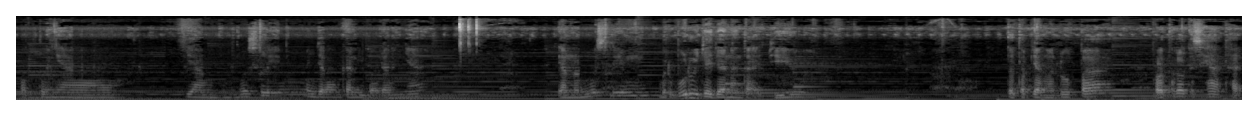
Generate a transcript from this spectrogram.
waktunya yang muslim menjalankan ibadahnya yang non muslim berburu jajanan takjil tetap jangan lupa protokol kesehatan.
